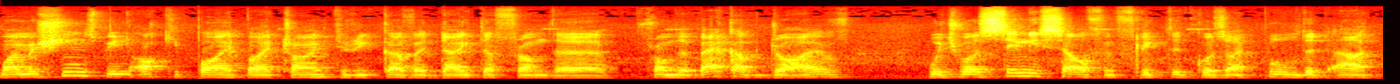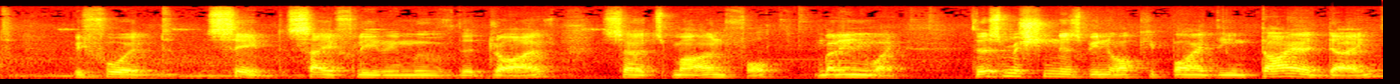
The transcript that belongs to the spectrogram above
my machine's been occupied by trying to recover data from the from the backup drive which was semi self-inflicted because I pulled it out before it said safely remove the drive. So it's my own fault. But anyway this machine has been occupied the entire day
